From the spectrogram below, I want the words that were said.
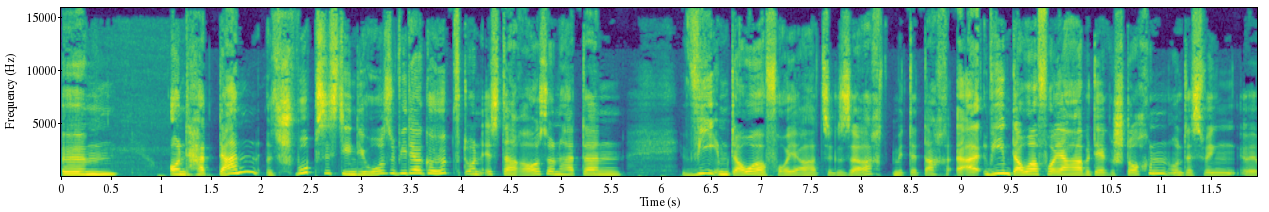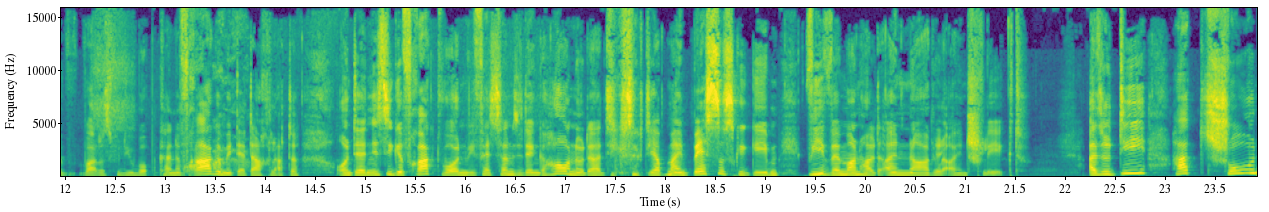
Ähm, Und hat dann, schwupps, ist die in die Hose wieder gehüpft und ist da raus und hat dann wie im Dauerfeuer, hat sie gesagt, mit der Dach, äh, wie im Dauerfeuer habe der gestochen und deswegen äh, war das für die überhaupt keine Frage mit der Dachlatte. Und dann ist sie gefragt worden, wie fest haben sie denn gehauen? Und da hat sie gesagt, ich habe mein Bestes gegeben, wie wenn man halt einen Nagel einschlägt. Also die hat schon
